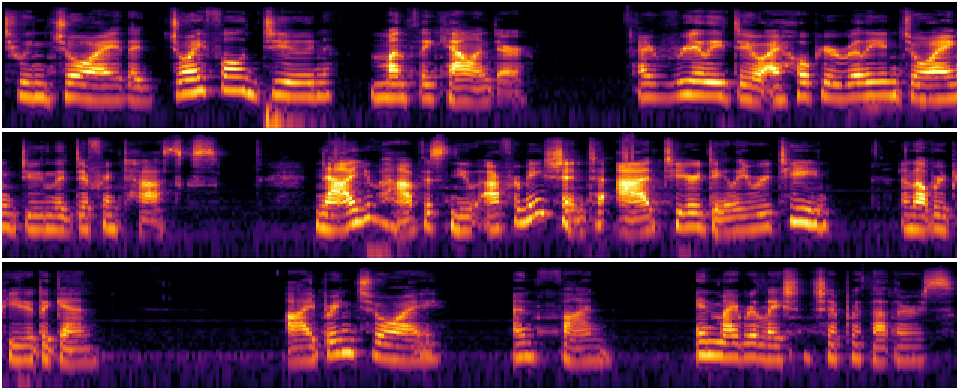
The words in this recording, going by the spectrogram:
to enjoy the Joyful June monthly calendar. I really do. I hope you're really enjoying doing the different tasks. Now you have this new affirmation to add to your daily routine, and I'll repeat it again. I bring joy and fun in my relationship with others.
